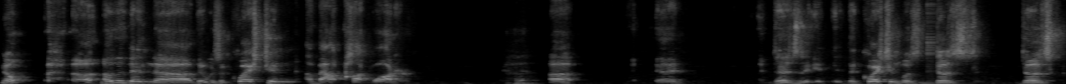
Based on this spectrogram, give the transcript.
Nope. Uh, other than uh, there was a question about hot water. Uh, uh, does the question was does does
